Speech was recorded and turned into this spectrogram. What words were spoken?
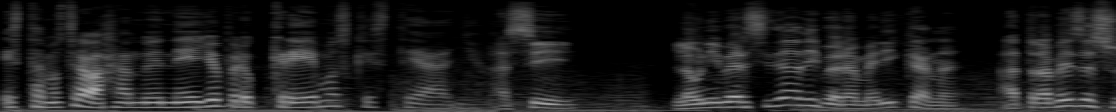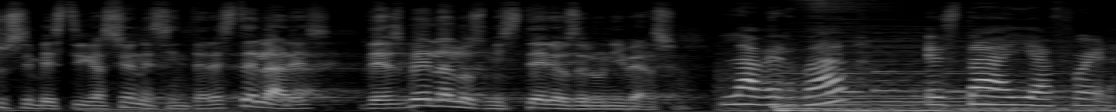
Estamos trabajando en ello, pero creemos que este año. Así, la Universidad Iberoamericana, a través de sus investigaciones interestelares, desvela los misterios del universo. La verdad está ahí afuera.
